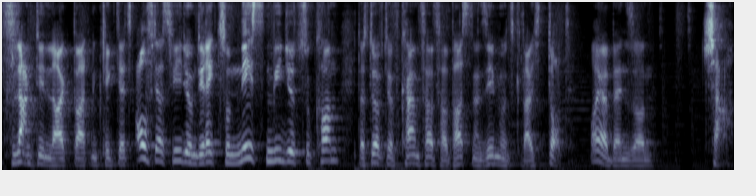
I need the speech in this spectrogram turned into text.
Flankt den Like-Button, klickt jetzt auf das Video, um direkt zum nächsten Video zu kommen. Das dürft ihr auf keinen Fall verpassen. Dann sehen wir uns gleich dort. Euer Benson. Ciao.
